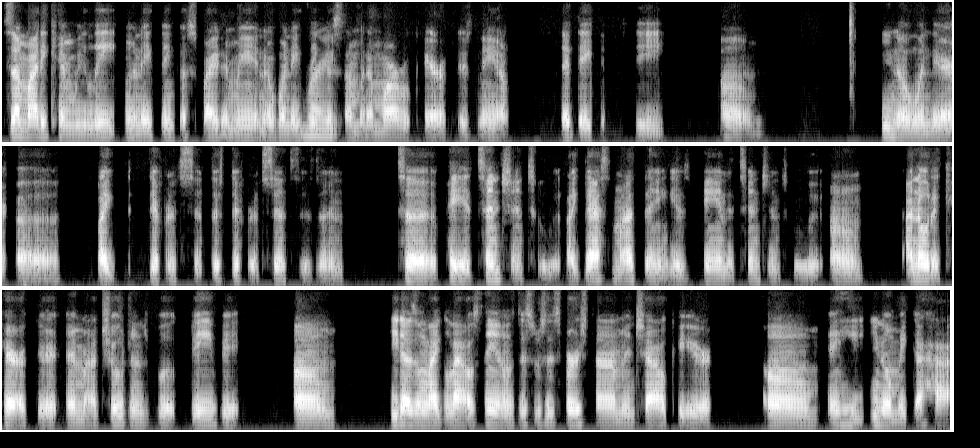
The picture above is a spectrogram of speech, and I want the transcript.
somebody can relate when they think of Spider-Man or when they think right. of some of the Marvel characters now that they can see um you know when they're uh like different there's different senses and to pay attention to it like that's my thing is paying attention to it um I know the character in my children's book David um he doesn't like loud sounds this was his first time in childcare um, and he, you know, make a high.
